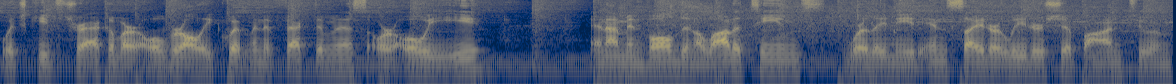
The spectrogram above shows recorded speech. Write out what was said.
which keeps track of our overall equipment effectiveness, or OEE. And I'm involved in a lot of teams where they need insight or leadership on to Im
